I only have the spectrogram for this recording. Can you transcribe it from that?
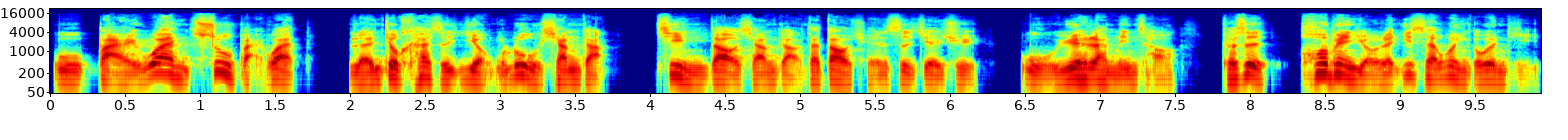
五百万、数百万。人就开始涌入香港，进到香港，再到全世界去。五月难民潮，可是后面有人一直在问一个问题：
